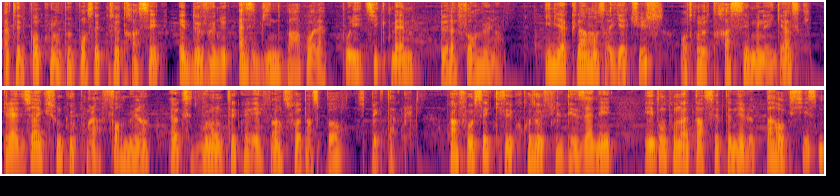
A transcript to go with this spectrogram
à tel point que l'on peut penser que ce tracé est devenu has-been par rapport à la politique même de la Formule 1. Il y a clairement un hiatus entre le tracé monégasque et la direction que prend la Formule 1 avec cette volonté que la F1 soit un sport spectacle. Un fossé qui s'est creusé au fil des années et dont on atteint cette année le paroxysme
